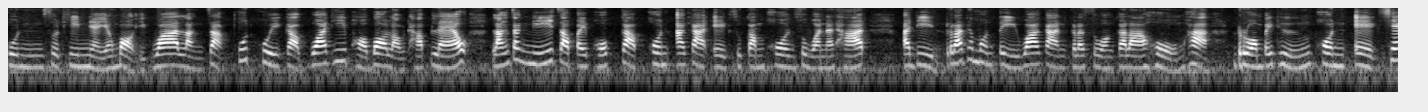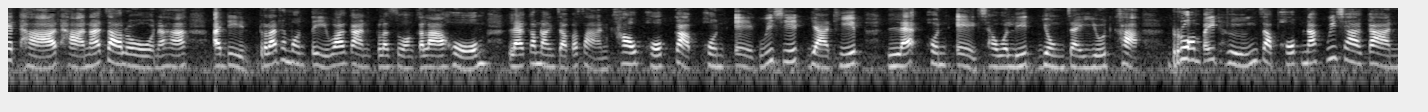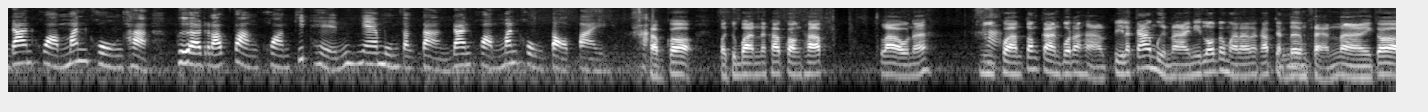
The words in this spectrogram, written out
คุณสุทินเนี่ยยังบอกอีกว่าหลังจากพูดคุยกับว่าที่ผอบอเหล่าทัพแล้ว หลังจากนี้จะไปพบกับพลอากาศเอกสุกัมพลสุวรรณทัศน์อดีตรัฐมนตรีว่าการกระทรวงกลาโหมค่ะ รวมไปถึงพลเอกเชษฐาฐานะจาโรนะคะ อดีตรัฐมนตรีว่าการกระทรวงกลาโหม และกำลังจะประสานเข้าพบกับพลเอกวิชิตยาทิพย์และพลเอกชวลิตยงใจยุทธค่ะรวมไปถึงจะพบนักวิชาการด้านความมั่นคงค่ะ เพื่อรับฟังความคิดเห็นแง่มุมต่างๆ ด้านความมั่นคงต่อไปค่ะครับก็ปัจจุบันนะครับกองทัพเรานะค่ะมีความต้องการบนอาหารปีละ 90,000 นายนี้ลดลงมาแล้วนะครับ จากเดิมแสนนายก็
